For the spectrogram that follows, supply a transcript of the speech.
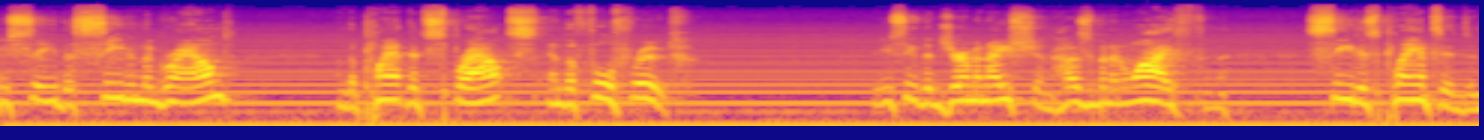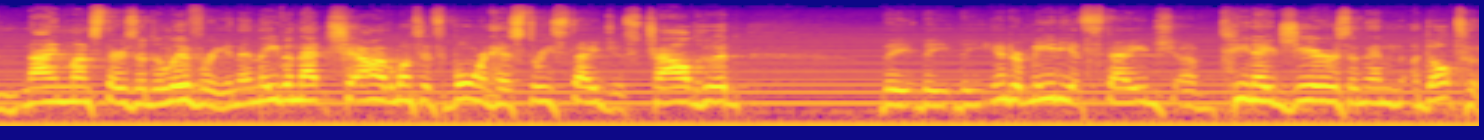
you see the seed in the ground, and the plant that sprouts, and the full fruit. You see the germination, husband and wife, and seed is planted, and nine months there's a delivery. And then even that child, once it's born, has three stages childhood, the, the, the intermediate stage of teenage years, and then adulthood.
